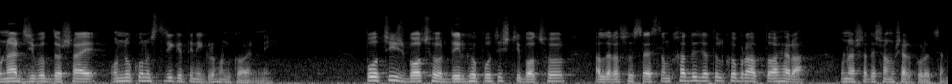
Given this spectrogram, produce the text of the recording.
ওনার জীবদ্দশায় অন্য কোনো স্ত্রীকে তিনি গ্রহণ করেননি। পঁচিশ বছর, দীর্ঘ পঁচিশটি বছর আল্লাহ রাসুসাহ ইসলাম খাদিজাতুল কবরা তহেরা ওনার সাথে সংসার করেছেন।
